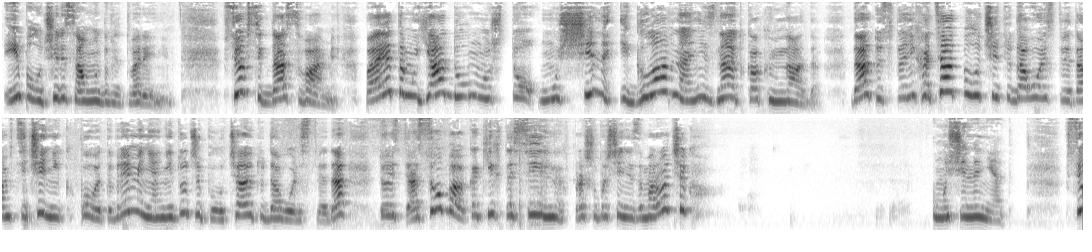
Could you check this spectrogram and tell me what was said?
и получили самоудовлетворение. Все всегда с вами. Поэтому я думаю, что мужчины, и главное, они знают, как им надо. Да, то есть они хотят получить удовольствие там в течение какого-то времени, они тут же получают удовольствие, да. То есть особо каких-то сильных, прошу прощения, заморочек у мужчины нет Все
